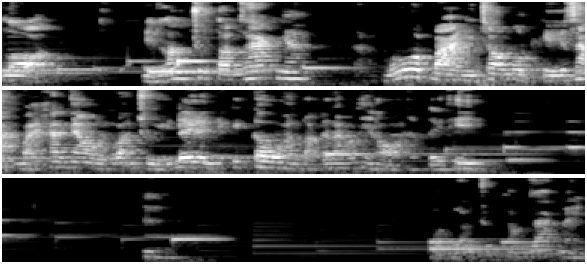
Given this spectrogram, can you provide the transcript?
rồi để làm trụ tam giác nhá. Dạ, mỗi một bài thì cho một cái dạng bài khác nhau các bạn chú ý đây là những cái câu hoàn toàn các bạn có thể hỏi được đề thi. Ừ. Rồi, lăng trụ tam giác này.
